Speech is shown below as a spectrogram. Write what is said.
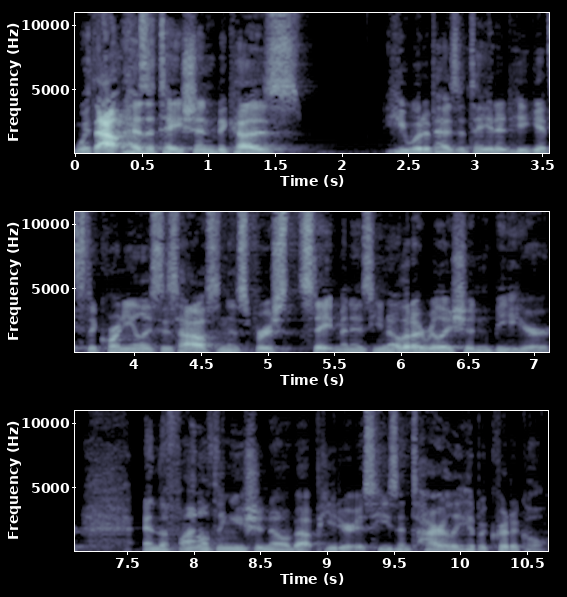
without hesitation because he would have hesitated. He gets to Cornelius' house, and his first statement is, You know that I really shouldn't be here. And the final thing you should know about Peter is he's entirely hypocritical.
